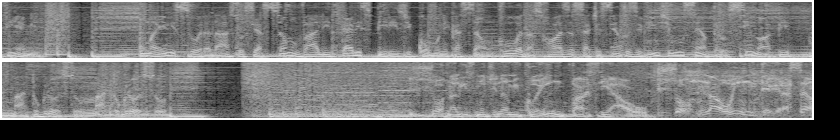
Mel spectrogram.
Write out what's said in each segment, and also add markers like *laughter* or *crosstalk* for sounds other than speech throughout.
FM. Uma emissora da Associação Vale Telespires de Comunicação. Rua das Rosas 721 Centro, Sinop, Mato Grosso. Mato Grosso. Jornalismo dinâmico e imparcial. Jornal Integração.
